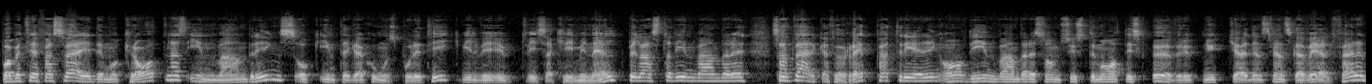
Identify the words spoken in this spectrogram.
Vad beträffar Sverigedemokraternas invandrings- och integrationspolitik vill vi utvisa kriminellt belastade invandrare samt verka för repatriering av de invandrare som systematiskt överutnyttjar den svenska välfärden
